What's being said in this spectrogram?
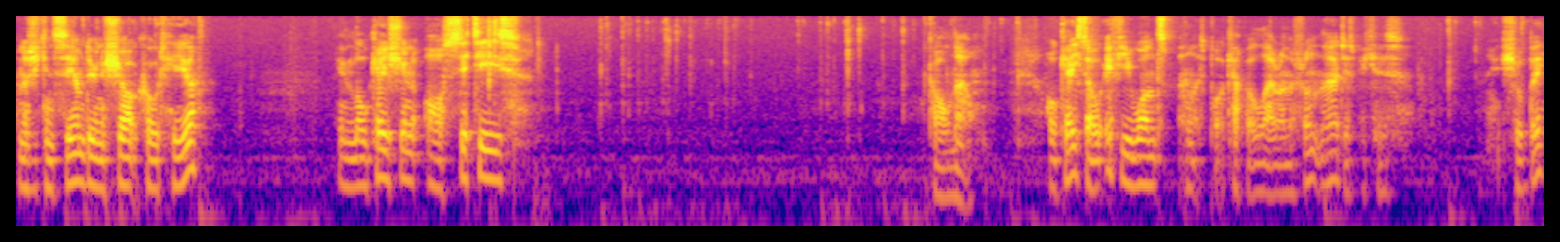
and as you can see I'm doing a shortcode here. In location or cities. Call now. Okay so if you want let's put a capital letter on the front there just because it should be.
